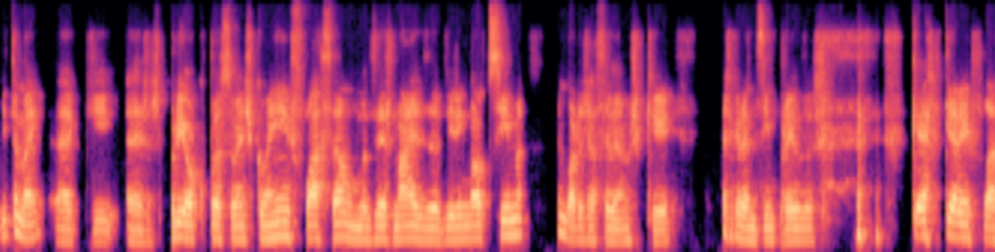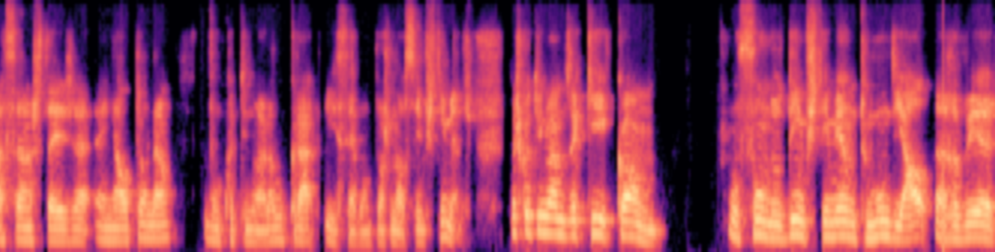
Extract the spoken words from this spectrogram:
E também aqui as preocupações com a inflação, uma vez mais a virem ao de cima, embora já sabemos que as grandes empresas, quer, quer a inflação esteja em alta ou não, vão continuar a lucrar e isso é bom para os nossos investimentos. Mas continuamos aqui com o Fundo de Investimento Mundial a rever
